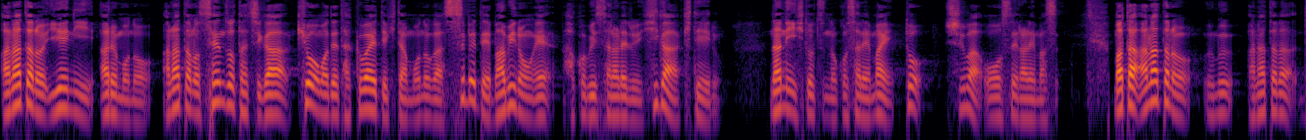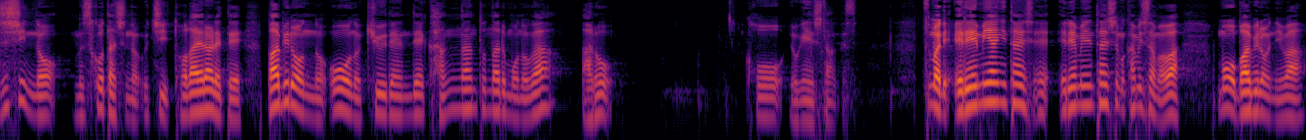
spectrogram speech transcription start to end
あなたの家にあるものあなたの先祖たちが今日まで蓄えてきたものがすべてバビロンへ運び去られる日が来ている。何一つ残されまいと主は仰せられます。またあなたの産むあなた自身の息子たちのうち捕らえられてバビロンの王の宮殿で宦官となるものがあろう。こう予言したんです。つまりエレミアに対してエレミアに対しても神様はもうバビロンには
